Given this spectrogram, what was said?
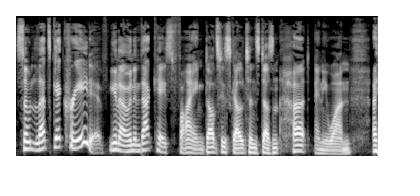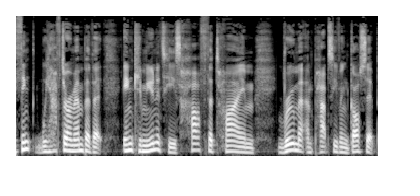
So let's get creative, you know, and in that case, fine. Dancing skeletons doesn't hurt anyone. I think we have to remember that in communities, half the time, rumor and perhaps even gossip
